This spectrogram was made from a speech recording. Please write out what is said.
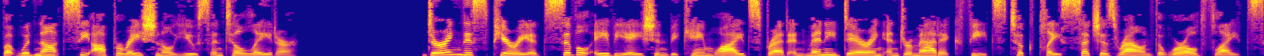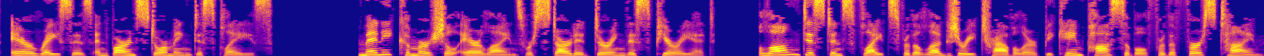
but would not see operational use until later. During this period civil aviation became widespread and many daring and dramatic feats took place such as round-the-world flights, air races and barnstorming displays. Many commercial airlines were started during this period. Long-distance flights for the luxury traveler became possible for the first time.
